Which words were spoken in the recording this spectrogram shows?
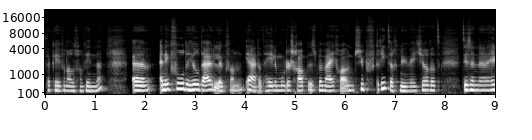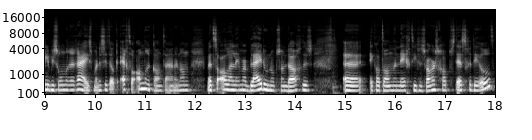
daar kun je van alles van vinden. Eh, en ik voelde heel duidelijk van, ja, dat hele moederschap is bij mij gewoon super verdrietig nu, weet je wel. Dat, het is een eh, hele bijzondere reis, maar er zitten ook echt wel andere kanten aan. En dan met z'n allen alleen maar blij doen op zo'n dag. Dus eh, ik had dan een negatieve zwangerschapstest gedeeld.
